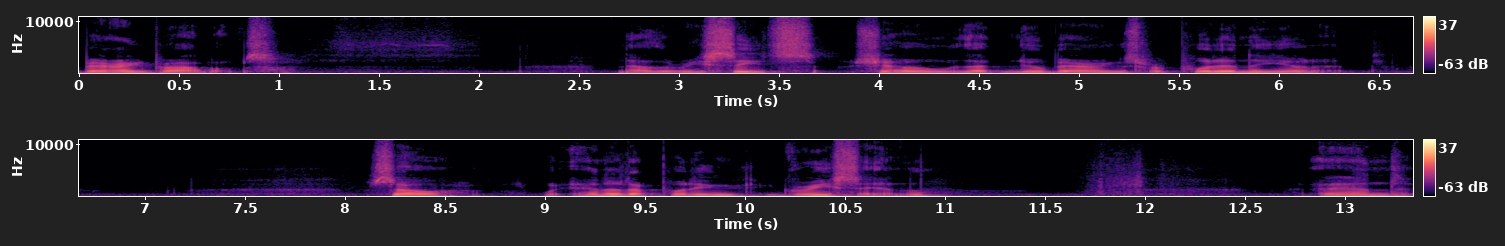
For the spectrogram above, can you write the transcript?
bearing problems. Now the receipts show that new bearings were put in the unit. So we ended up putting grease in, and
